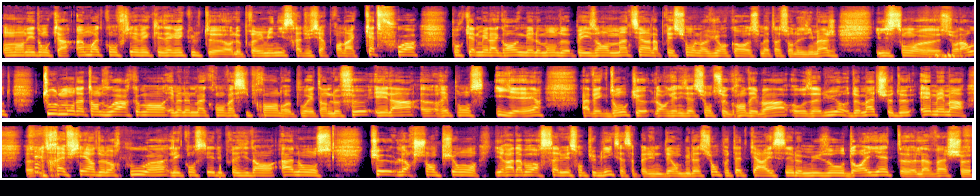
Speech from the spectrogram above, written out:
On en est donc à un mois de conflit avec les agriculteurs. Le Premier ministre a dû s'y reprendre à quatre fois pour calmer la grogne, mais le monde paysan maintient la pression. On l'a vu encore ce matin sur des images. Ils sont euh, sur la route. Tout le monde attend de voir comment Emmanuel Macron va s'y prendre pour éteindre le feu. Et là, euh, réponse hier, avec donc euh, l'organisation de ce grand débat aux allures de match de MMA. très fiers de leur coup, hein. les conseillers du président annoncent que leur champion ira d'abord saluer son public. Ça s'appelle une déambulation. Peut-être caresser le museau d'oreillette euh, la vache euh,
